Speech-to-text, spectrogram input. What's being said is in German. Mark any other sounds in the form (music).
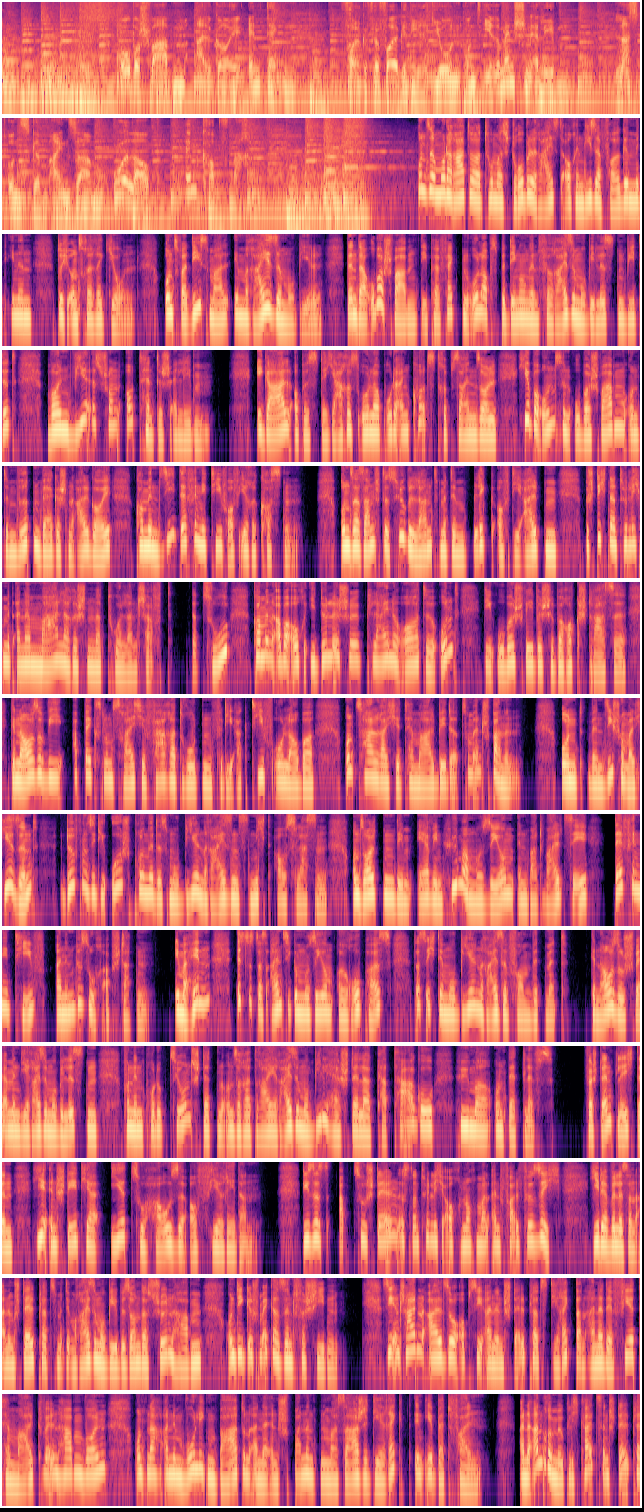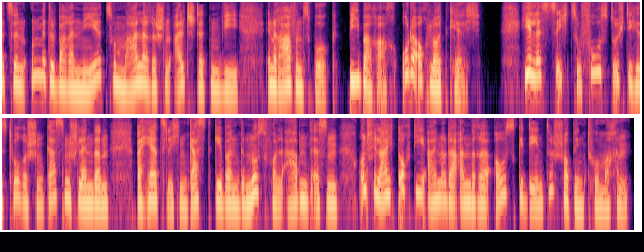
Oberschwaben, Allgäu entdecken. Folge für Folge die Region und ihre Menschen erleben. Lasst uns gemeinsam Urlaub im Kopf machen. Unser Moderator Thomas Strobel reist auch in dieser Folge mit Ihnen durch unsere Region. Und zwar diesmal im Reisemobil. Denn da Oberschwaben die perfekten Urlaubsbedingungen für Reisemobilisten bietet, wollen wir es schon authentisch erleben. Egal, ob es der Jahresurlaub oder ein Kurztrip sein soll, hier bei uns in Oberschwaben und im württembergischen Allgäu kommen Sie definitiv auf Ihre Kosten. Unser sanftes Hügelland mit dem Blick auf die Alpen besticht natürlich mit einer malerischen Naturlandschaft. Dazu kommen aber auch idyllische kleine Orte und die oberschwäbische Barockstraße, genauso wie abwechslungsreiche Fahrradrouten für die Aktivurlauber und zahlreiche Thermalbäder zum Entspannen. Und wenn Sie schon mal hier sind, dürfen Sie die Ursprünge des mobilen Reisens nicht auslassen und sollten dem Erwin Hümer Museum in Bad Waldsee definitiv einen Besuch abstatten. Immerhin ist es das einzige Museum Europas, das sich der mobilen Reiseform widmet. Genauso schwärmen die Reisemobilisten von den Produktionsstätten unserer drei Reisemobilhersteller Carthago, Hümer und Detlefs. Verständlich, denn hier entsteht ja Ihr Zuhause auf vier Rädern. Dieses abzustellen ist natürlich auch nochmal ein Fall für sich. Jeder will es an einem Stellplatz mit dem Reisemobil besonders schön haben und die Geschmäcker sind verschieden. Sie entscheiden also, ob Sie einen Stellplatz direkt an einer der vier Thermalquellen haben wollen und nach einem wohligen Bad und einer entspannenden Massage direkt in Ihr Bett fallen. Eine andere Möglichkeit sind Stellplätze in unmittelbarer Nähe zu malerischen Altstädten wie in Ravensburg, Biberach oder auch Leutkirch. Hier lässt sich zu Fuß durch die historischen Gassen schlendern, bei herzlichen Gastgebern genussvoll Abendessen und vielleicht doch die ein oder andere ausgedehnte Shoppingtour machen.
